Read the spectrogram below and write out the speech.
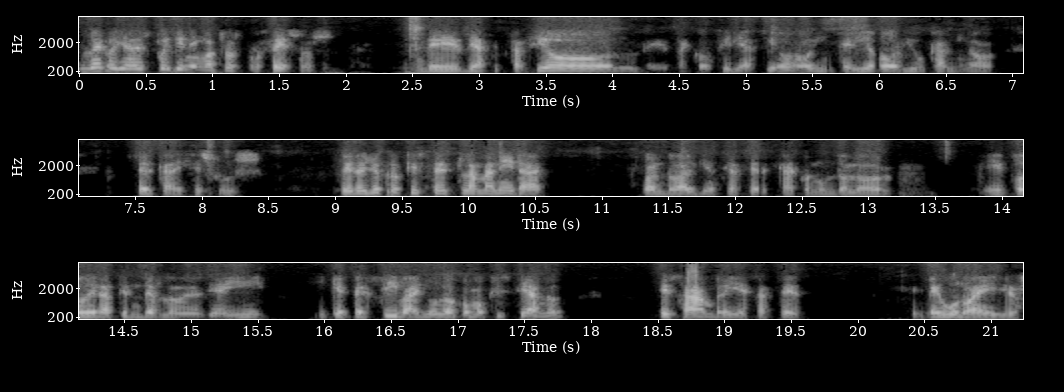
Luego ya después vienen otros procesos de, de aceptación, de reconciliación interior y un camino cerca de Jesús. Pero yo creo que esta es la manera, cuando alguien se acerca con un dolor, eh, poder atenderlo desde ahí y que perciba en uno como cristiano esa hambre y esa sed. Me uno a ellos.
